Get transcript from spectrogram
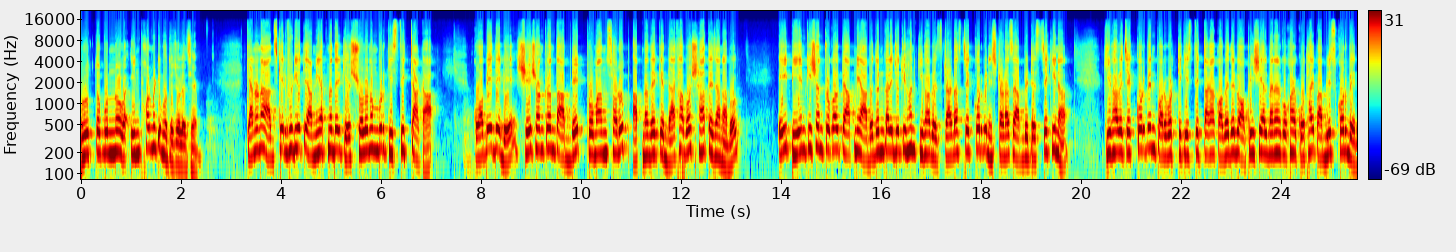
গুরুত্বপূর্ণ বা ইনফরমেটিভ হতে চলেছে। কেননা, আজকের ভিডিওতে আমি আপনাদেরকে ষোলো নম্বর কিস্তির টাকা কবে দেবে সে সংক্রান্ত আপডেট প্রমাণস্বরূপ আপনাদেরকে দেখাবো, সাথে জানাব। এই পিএম কিষাণ প্রকল্পে আপনি আবেদনকারী যদি হন, কীভাবে স্ট্যাটাস চেক করবেন স্ট্যাটাসে আপডেট এসছে কি না কীভাবে চেক করবেন, পরবর্তী কিস্তির টাকা কবে দেবে অফিসিয়াল ব্যানার কোথায় কোথায় পাবলিশ করবেন,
